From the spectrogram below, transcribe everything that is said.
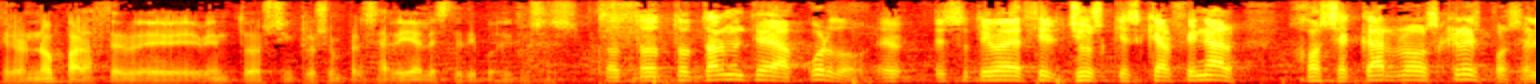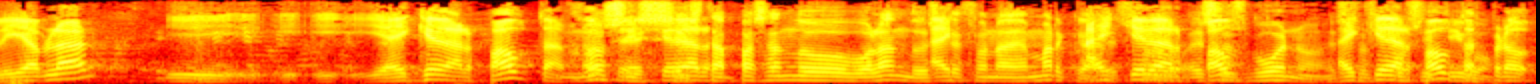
pero no para hacer eh, eventos incluso empresariales, este tipo de cosas. To- to- Totalmente de acuerdo. Eh, Eso te iba a decir, Chus, que es que al final José Carlos Crespo se le iba a hablar y, y- y hay que dar pautas, No, José, si se dar- está pasando volando esta hay- zona de marca. Hay eso, que dar eso pautas. es bueno. hay eso que es dar pautas, pero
